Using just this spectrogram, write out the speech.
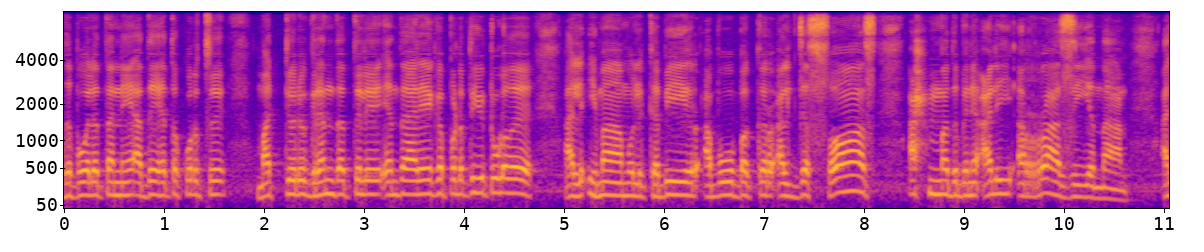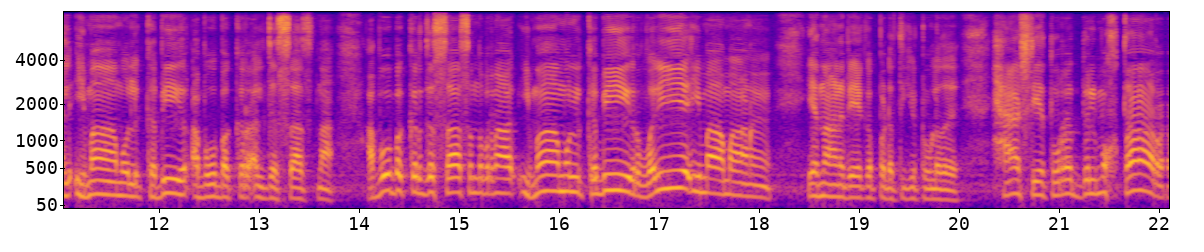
അതുപോലെ തന്നെ അദ്ദേഹത്തെക്കുറിച്ച് മറ്റൊരു ഗ്രന്ഥത്തിൽ എന്താ രേഖപ്പെടുത്തിയിട്ടുള്ളത്? അൽ ഇമാമുൽ കബീർ അബൂബക്കർ അൽ ജസ്വാസ് അഹ്മദ് ബിൻ അലി അറാസി എന്നാണ്. അൽ ഇമാമുൽ കബീർ അബൂബക്കർ അൽ ജസ്സാസ് എന്ന അബൂബക്കർ ജസ്സാസ് എന്ന് പറഞ്ഞാൽ ഇമാമുൽ കബീർ വലിയ ഇമാമാണ് എന്നാണ് രേഖപ്പെടുത്തിയിട്ടുള്ളത്. ഹാഷിയ തുറദ്ദുൽ മുഖ്താർ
